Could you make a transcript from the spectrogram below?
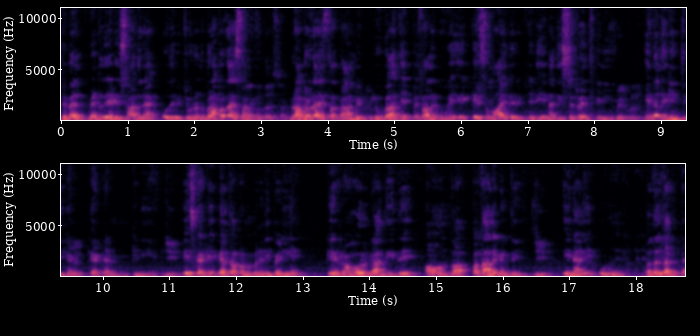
ਡਿਵੈਲਪਮੈਂਟ ਦੇ ਜਿਹੜੇ ਸਾਧਨ ਹੈ ਉਹਦੇ ਵਿੱਚ ਉਹਨਾਂ ਨੂੰ ਬਰਾਬਰ ਦਾ ਹਿੱਸਾ ਬਰਾਬਰ ਦਾ ਮਿਲੇ ਹਿੱਸਾ। ਬਰਾਬਰ ਦਾ ਹਿੱਸਾ ਤਾਂ। ਮਿਲੂਗਾ ਜੇ ਪਤਾ ਲੱਗੂਗਾ ਇਹ ਕਿ ਸਮਾਜ ਦੇ ਵਿੱਚ ਜਿਹੜੀ ਇਹਨਾਂ ਦੀ ਸਟਰੈਂਥ ਕਿੰਨੀ ਹੈ। ਇਹਨਾਂ ਦੀ ਗਿਣਤੀ ਕਿੰਨੀ ਹੈ। ਇਸ ਕਰਕੇ ਇੱਕ ਗੱਲ ਤਾਂ ਆਪਾਂ ਨੂੰ ਮੰਨਣੀ ਪੈਣੀ ਹੈ ਕਿ ਰਾਹੁਲ ਗਾਂਧੀ ਦੇ ਆਉਣ ਦਾ ਪਤਾ ਲੱਗਣ ਤੇ ਜੀ ਇਹਨਾਂ ਨੇ ਉਹਨੂੰ ਬਦਲ ਤਾਂ ਦਿੱਤਾ।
